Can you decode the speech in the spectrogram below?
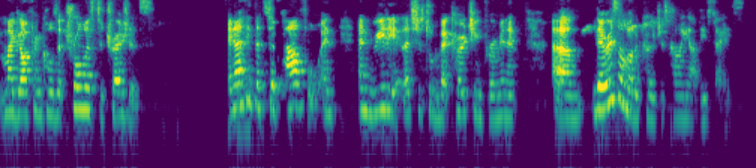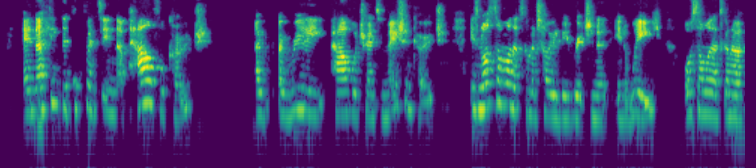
my girlfriend calls it traumas to treasures. And I think that's so powerful. And and really, let's just talk about coaching for a minute. Um, there is a lot of coaches coming out these days, and I think the difference in a powerful coach, a, a really powerful transformation coach, is not someone that's going to tell you to be rich in a in a week or someone that's going to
